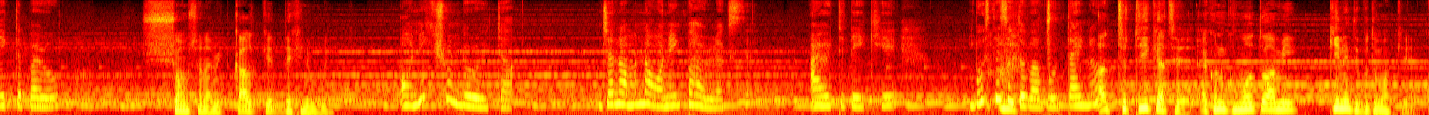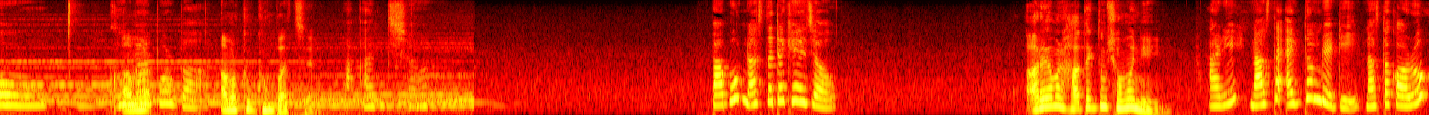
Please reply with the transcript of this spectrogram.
দেখতে পারো। সমস্যা না আমি কালকে দেখে নেব অনেক সুন্দর ওইটা। যেন আমার না অনেক ভালো লাগছে। আর ওইটা দেখে বুঝতেছো তো বাবু তাই না? আচ্ছা ঠিক আছে। এখন ঘুমাও তো আমি কিনে দেবো তোমাকে। ও ঘুমার আমার- পড়বা আমার খুব ঘুম পাচ্ছে। আ- আচ্ছা। বাবু নাস্তাটা খেয়ে যাও। আরে আমার হাতে একদম সময় নেই। আরে নাস্তা একদম রেডি নাস্তা করো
